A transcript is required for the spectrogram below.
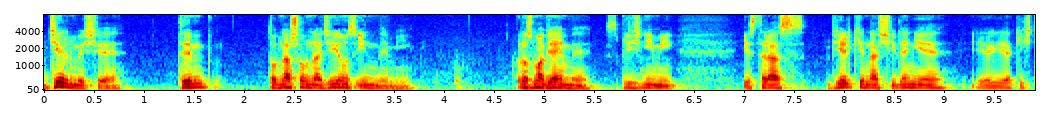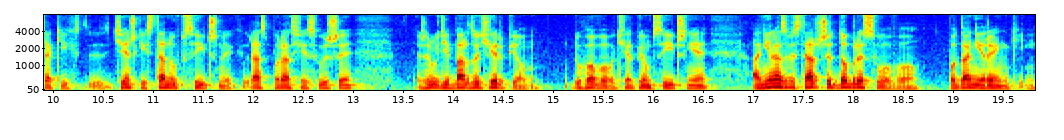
dzielmy się tym, tą naszą nadzieją z innymi. Rozmawiajmy z bliźnimi. Jest teraz wielkie nasilenie jakichś takich y, ciężkich stanów psychicznych. Raz po raz się słyszy, że ludzie bardzo cierpią duchowo, cierpią psychicznie, a nieraz wystarczy dobre słowo, podanie ręki.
